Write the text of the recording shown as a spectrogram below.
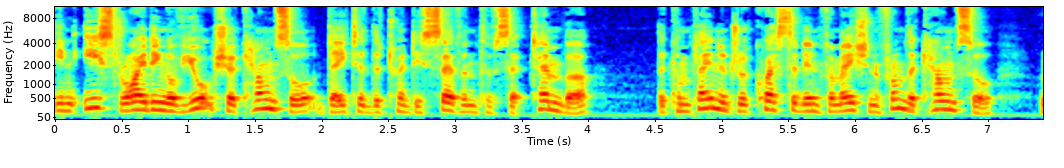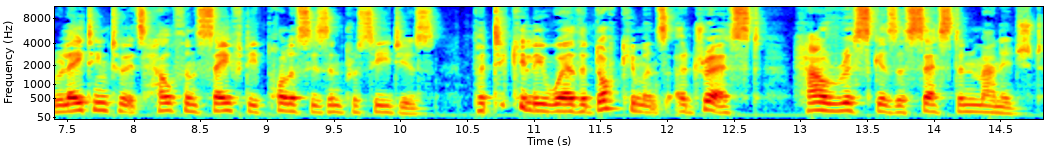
In East Riding of Yorkshire Council, dated the 27th of September, the complainant requested information from the Council relating to its health and safety policies and procedures, particularly where the documents addressed how risk is assessed and managed.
